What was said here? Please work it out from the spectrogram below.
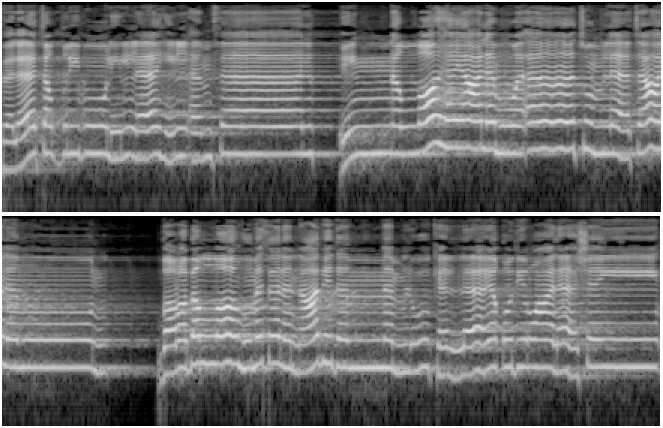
فلا تضربوا لله الأمثال. إن الله يعلم وأنتم لا تعلمون. ضرب الله مثلا عبدا مملوكا لا يقدر على شيء.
